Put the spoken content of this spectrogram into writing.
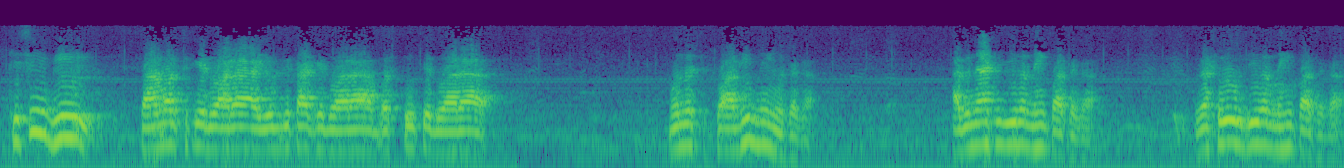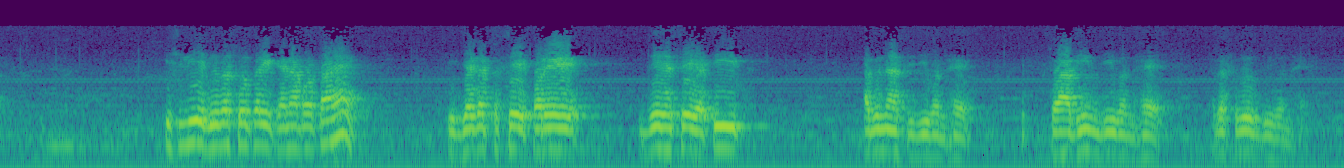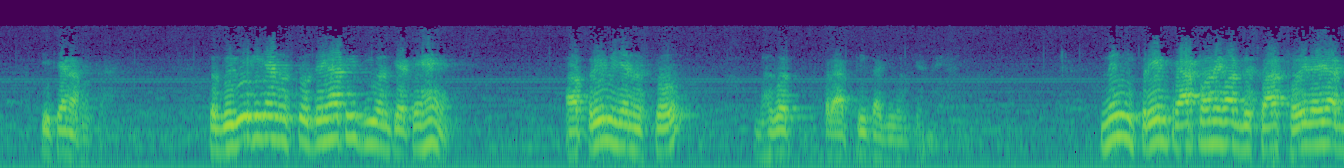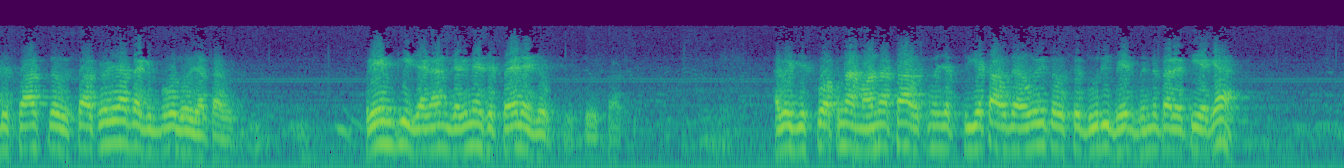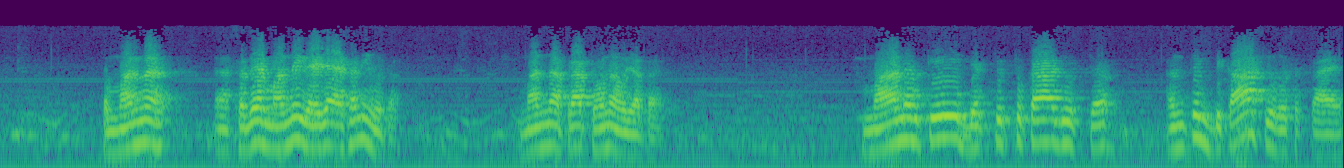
किसी भी सामर्थ्य के द्वारा, योग्यता के द्वारा, वस्तु के द्वारा मनुष्य स्वाधीन नहीं हो सका, अविनाशी जीवन नहीं पा सका, रसरूप जीवन नहीं पा सका इसलिए विवश होकर ये कहना पड़ता है कि जगत से परे, देह से अतीत, अविनाशी जीवन है, स्वाधीन जीवन है, रसरूप जीवन है, ये कहना होता है। तो विवेकी जन उसको देहातीत जीवन कहते हैं, और प्रेमी जन उसको भगवत प्राप्ति का जीवन कहते हैं। नहीं, प्रेम प्राप्त होने के बाद विश्वास हो ही रहेगा विश्वास तो विश्वास हो जाता है कि बोध हो जाता है प्रेम की जगह जगने से पहले जो विश्वास अभी जिसको अपना माना था, उसमें जब प्रियता उदय हो गई तो उससे दूरी भेद भिन्नता रहती है क्या? तो मानना, सदैव मानना ही रह जाए, ऐसा नहीं होता। मानना प्राप्त होना हो जाता है। मानव के व्यक्तित्व का जो अंतिम विकास जो हो सकता है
